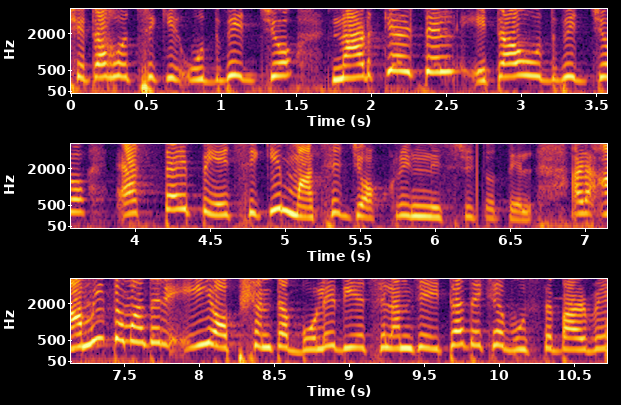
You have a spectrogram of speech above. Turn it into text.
সেটা হচ্ছে কি উদ্ভিজ্জ। নারকেল তেল, এটাও উদ্ভিজ্জ। একটাই পেয়েছি কি মাছের যকৃৎ মিশ্রিত তেল। আর আমি তোমাদের এই অপশানটা বলে দিয়েছিলাম যে এটা দেখে বুঝতে পারবে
